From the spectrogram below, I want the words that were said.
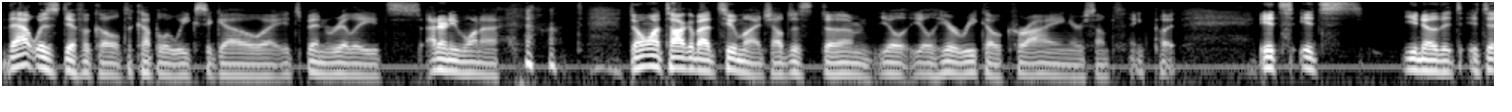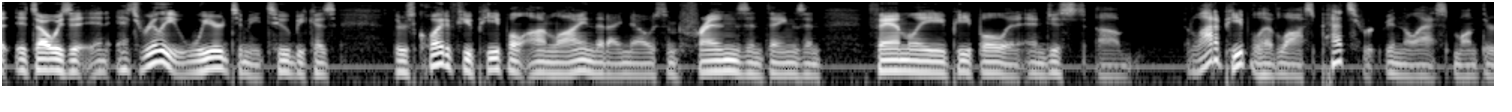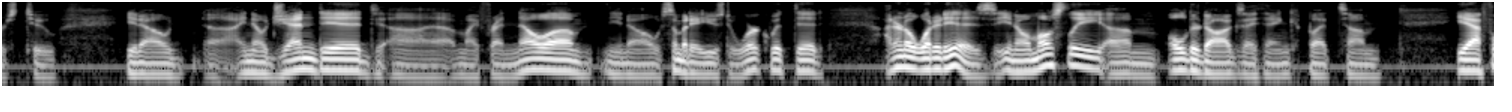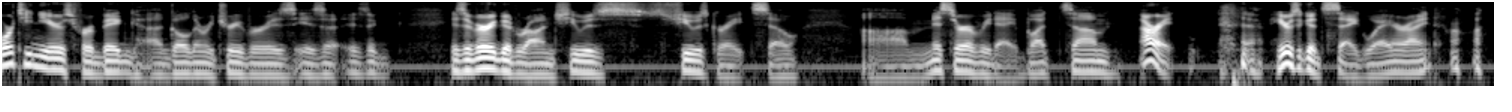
that was difficult a couple of weeks ago. It's been really, it's, I don't even want to, don't want to talk about too much. I'll just, um, you'll, you'll hear Rico crying or something, but it's, it's, you know, that it's, it's always, and it's really weird to me too, because there's quite a few people online that I know, some friends and things, and family people, and, and just um, a lot of people have lost pets in the last month or two. You know, uh, I know Jen did, uh, my friend Noah, you know, somebody I used to work with did. I don't know what it is, you know, mostly um, older dogs, I think, but um, yeah, 14 years for a big uh, golden retriever is is a is a is a very good run. She was she was great. So um, miss her every day. But um, all right, here's a good segue. Right?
